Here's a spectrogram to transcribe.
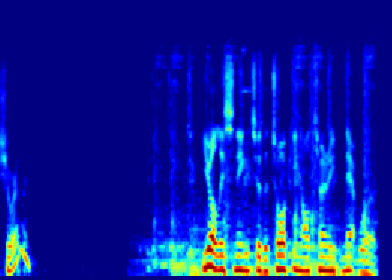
shortly. You're listening to the Talking Alternative Network.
